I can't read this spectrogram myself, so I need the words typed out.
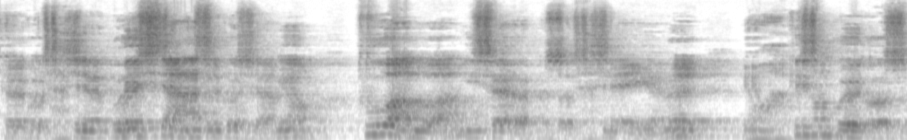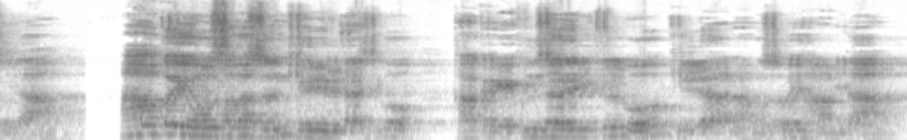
결코 자신을 보내시지 않았을 것이라며 두 왕과 이스라엘 앞에서 자신의 예언을 명확히 선포해 두었습니다. 아합과 여호사밧은 결의를 다지고 각각의 군사를 이끌고 길라 나무소로 향합니다.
